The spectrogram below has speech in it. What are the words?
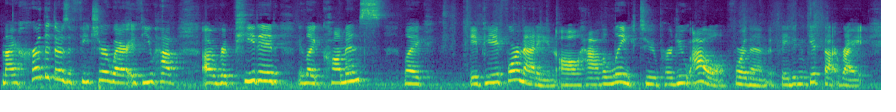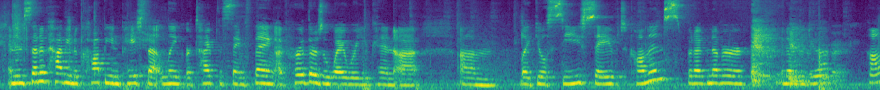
And I heard that there's a feature where if you have uh, repeated like comments, like APA formatting, I'll have a link to Purdue OWL for them if they didn't get that right. And instead of having to copy and paste that link or type the same thing, I've heard there's a way where you can, uh, um, like you'll see saved comments, but I've never been able to do that. Huh?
